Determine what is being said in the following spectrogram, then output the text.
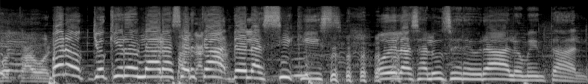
Por favor. Bueno, yo quiero hablar ¿Quién acerca de la psiquis o de la salud cerebral o mental.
